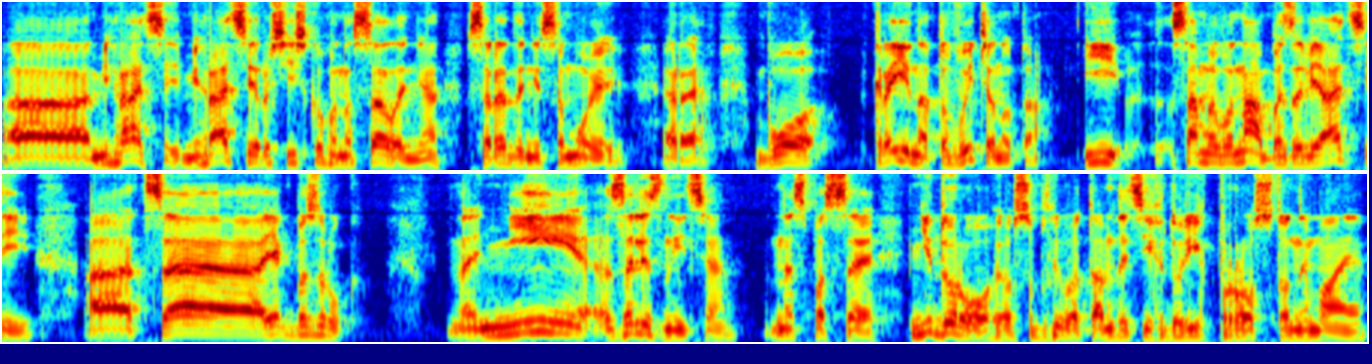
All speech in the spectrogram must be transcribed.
е, міграції, міграції російського населення всередині самої РФ. Бо країна то витягнута, і саме вона без авіації це як без рук. Ні залізниця не спасе, ні дороги, особливо там, де цих доріг просто немає.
